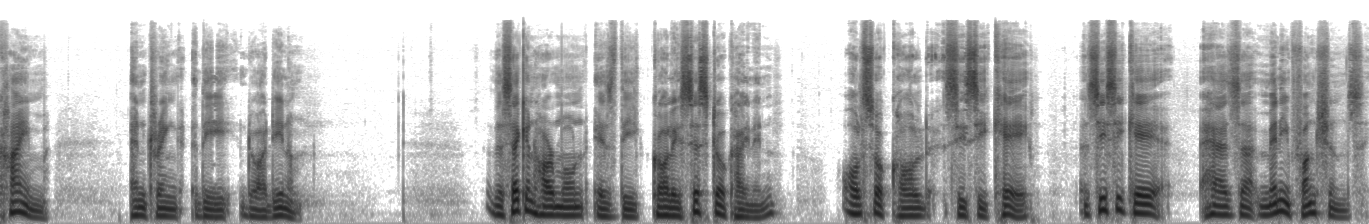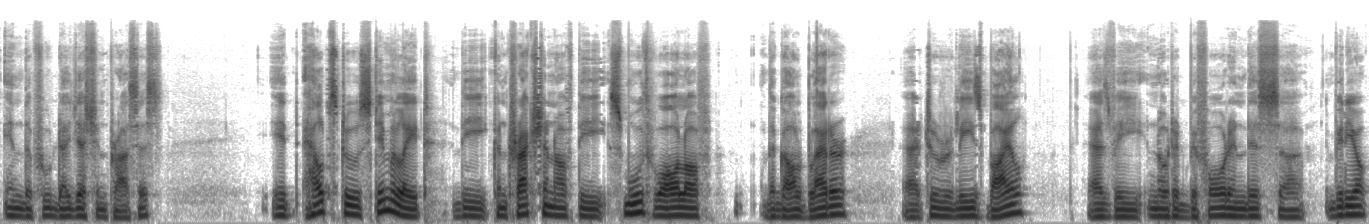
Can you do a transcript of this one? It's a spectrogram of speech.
chyme entering the duodenum. The second hormone is the cholecystokinin, also called CCK. CCK has uh, many functions in the food digestion process. It helps to stimulate the contraction of the smooth wall of the gallbladder uh, to release bile, as we noted before in this uh, video.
